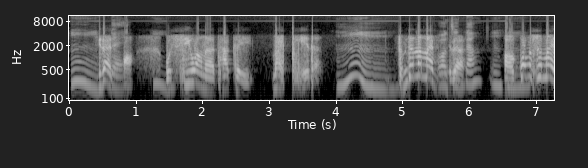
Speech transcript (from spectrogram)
嗯，期待什么？我希望呢，它可以卖别的。嗯，什么叫那卖别的？嗯，哦，光是卖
